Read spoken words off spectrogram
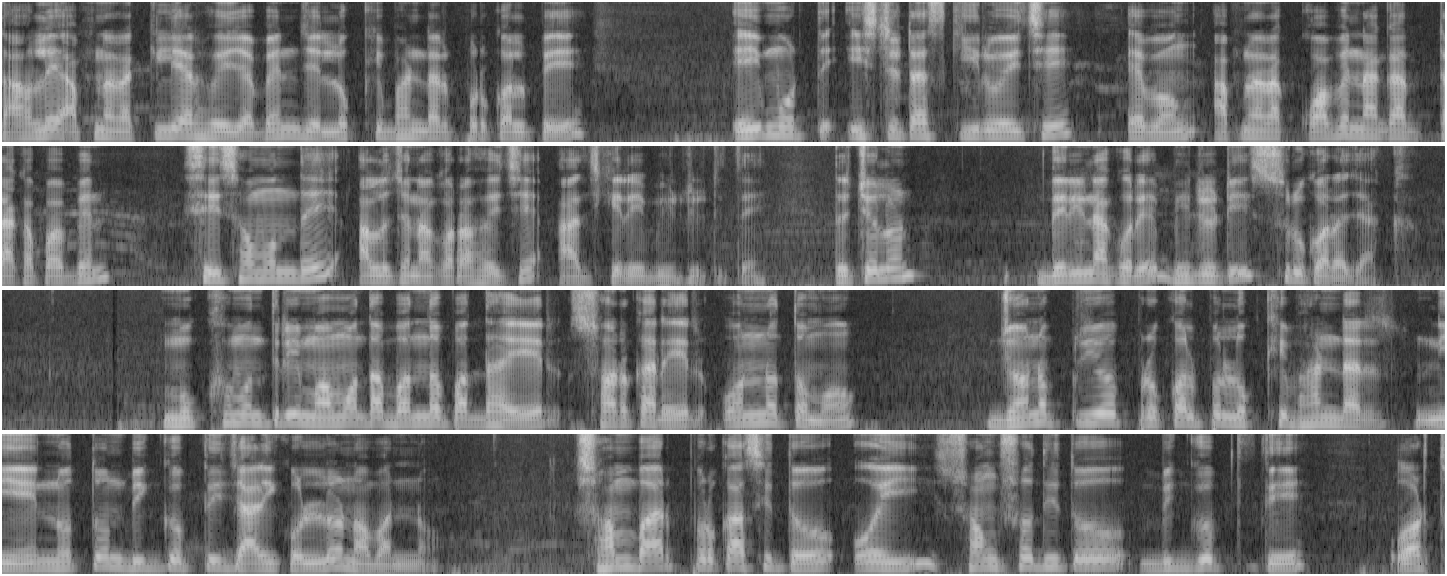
তাহলে আপনারা ক্লিয়ার হয়ে যাবেন যে লক্ষ্মী ভাণ্ডার প্রকল্পে এই মুহূর্তে স্ট্যাটাস কী রয়েছে এবং আপনারা কবে নাগাদ টাকা পাবেন সেই সম্বন্ধে আলোচনা করা হয়েছে আজকের এই ভিডিওটিতে। তো চলুন দেরি না করে ভিডিওটি শুরু করা যাক। মুখ্যমন্ত্রী মমতা বন্দ্যোপাধ্যায়ের সরকারের অন্যতম জনপ্রিয় প্রকল্প লক্ষ্মী ভাণ্ডার নিয়ে নতুন বিজ্ঞপ্তি জারি করল নবান্ন। সোমবার প্রকাশিত ওই সংশোধিত বিজ্ঞপ্তিতে অর্থ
